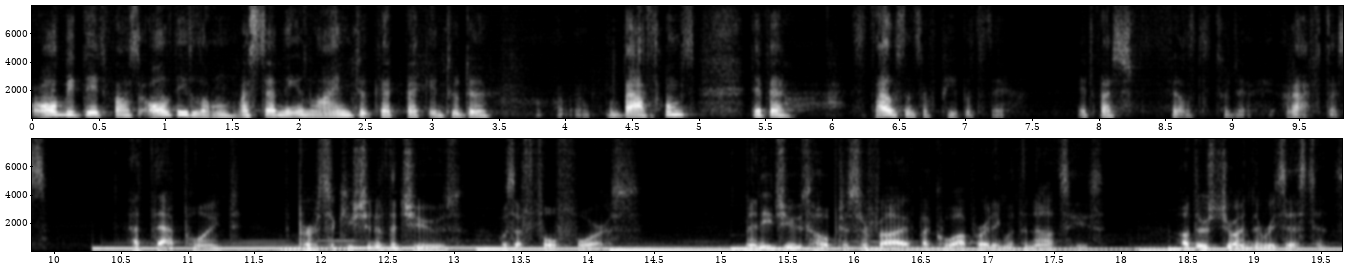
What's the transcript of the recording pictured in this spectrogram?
all we did was all day long was standing in line to get back into the uh, bathrooms. There were thousands of people there. It was filled to the rafters. At that point, the persecution of the Jews was at full force. Many Jews hoped to survive by cooperating with the Nazis. Others joined the resistance.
